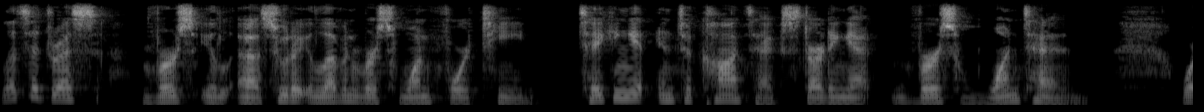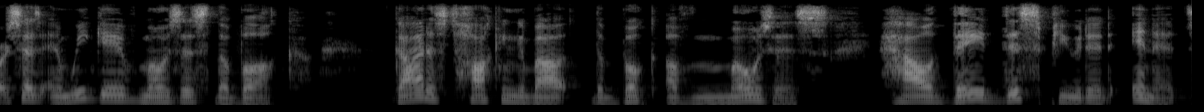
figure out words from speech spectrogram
Let's address verse uh, Surah 11, verse 114, taking it into context, starting at verse 110 where it says, And we gave Moses the book. God is talking about the book of Moses, how they disputed in it,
